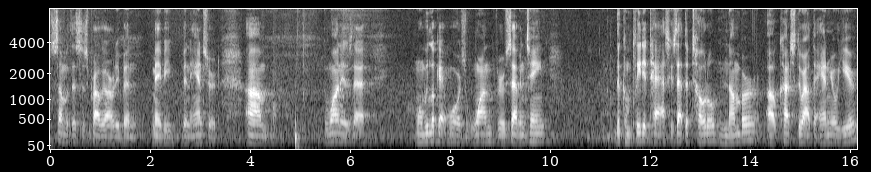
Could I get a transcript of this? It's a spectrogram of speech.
some of this has probably already been, maybe been answered. Um, The one is that when we look at wards 1 through 17, the completed task, is that the total number of cuts throughout the annual year?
